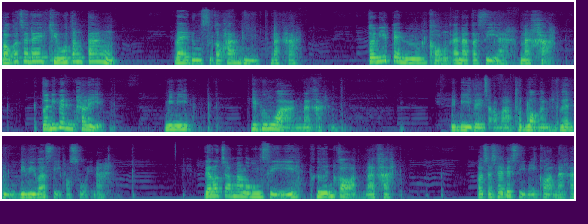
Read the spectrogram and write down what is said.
เราก็จะได้คิ้วตั้งๆ แลดูสุขภาพดีนะคะ ตัวนี้เป็นของอนาตาเซียนะคะ ตัวนี้เป็นพาเลตมินิที่เพิ่งวางนะคะ บีบีเลยจะเอามาทดลองให้เพื่อนๆดูบีบีว่าสีเขาสวยนะ เดี๋ยวเราจะมาลงสีพื้นก่อนนะคะ เราจะใช้เป็นสีนี้ก่อนนะคะ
